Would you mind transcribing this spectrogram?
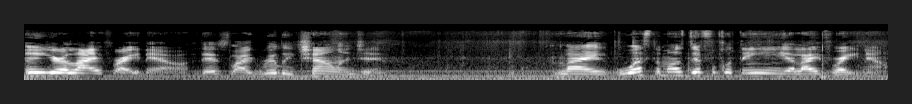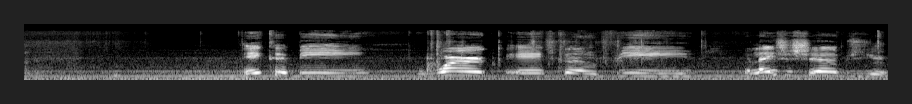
in your life right now that's like really challenging? Like, what's the most difficult thing in your life right now? It could be work, it could be relationships, you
